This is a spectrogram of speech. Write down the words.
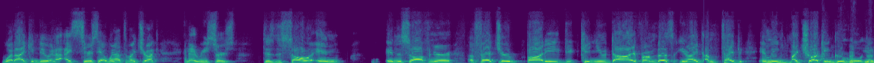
what I can do, and I, I seriously, I went out to my truck and I researched: does the salt in in the softener affect your body? Can you die from this? You know, I, am typing, I mean, my truck in Google, you know,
